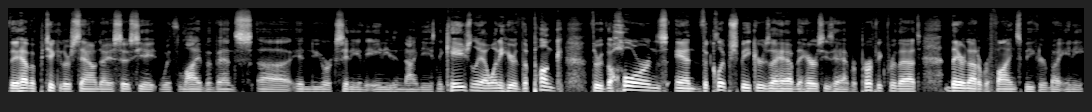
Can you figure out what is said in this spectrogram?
they have a particular sound I associate with live events uh, in New York City in the 80s and 90s. And occasionally I want to hear the punk through the horns and the Klipsch speakers I have, the Heresies I have are perfect for that. They are not a refined speaker by any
